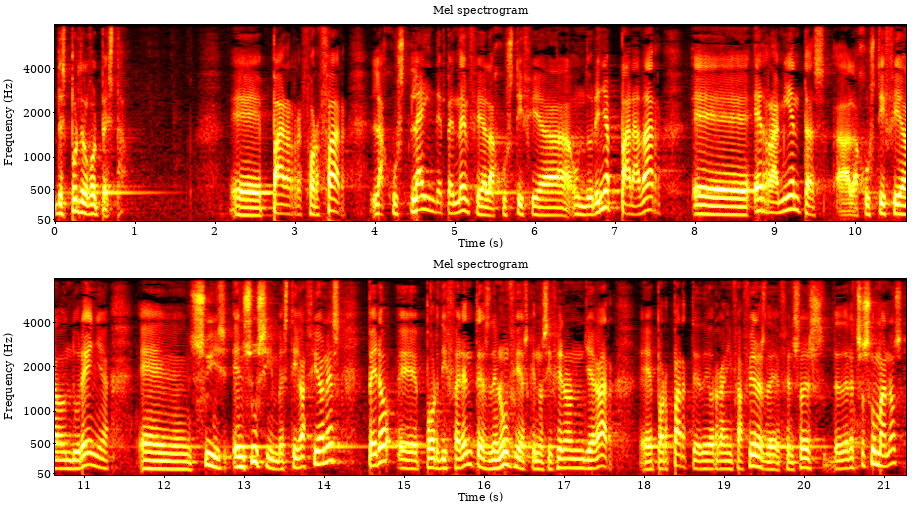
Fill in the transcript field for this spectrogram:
después del golpe de Estado. Eh, para reforzar la, la, independencia de la justicia hondureña, para dar eh, herramientas a la justicia hondureña en, sus investigaciones, pero eh, por diferentes denuncias que nos hicieron llegar eh, por parte de organizaciones de defensores de derechos humanos,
